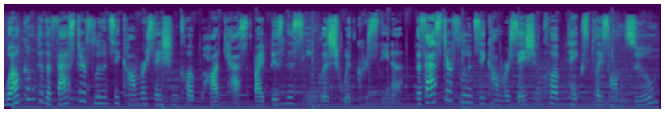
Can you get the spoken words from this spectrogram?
Welcome to the Faster Fluency Conversation Club podcast by Business English with Christina. The Faster Fluency Conversation Club takes place on Zoom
